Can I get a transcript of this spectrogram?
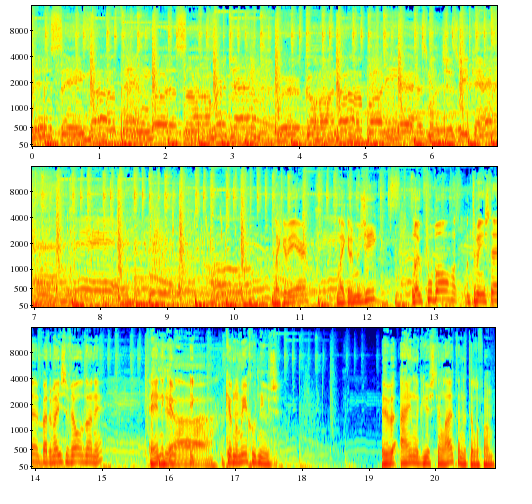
this ain't nothing but a summer jam. We're gonna party as much as we can. Hey. Oh. Lekker weer, lekkere muziek, leuk voetbal. Tenminste, bij de meeste velden dan, hè? En ik, Ja. heb, ik, ik heb nog meer goed nieuws. We hebben eindelijk Justin Luit aan de telefoon.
